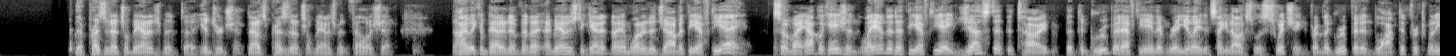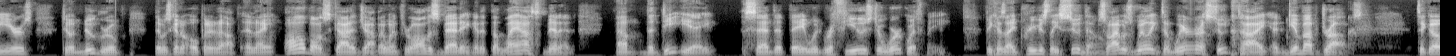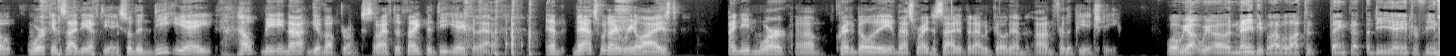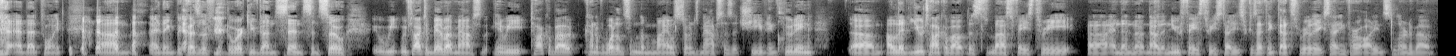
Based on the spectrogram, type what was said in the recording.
the Presidential Management uh, Internship. Now it's Presidential Management Fellowship highly competitive, and I, I managed to get it. And I wanted a job at the FDA. So my application landed at the FDA just at the time that the group at FDA that regulated psychedelics was switching from the group that had blocked it for 20 years to a new group that was going to open it up. And I almost got a job. I went through all this vetting, and at the last minute, um, the DEA said that they would refuse to work with me because I'd previously sued them. So I was willing to wear a suit and tie and give up drugs to go work inside the FDA. So the DEA helped me not give up drugs. So I have to thank the DEA for that. and that's when I realized I need more uh, credibility, and that's where I decided that I would go then on for the PhD. Well, we we uh, many people have a lot to thank that the DEA intervened at that point. Um, I think because of the work you've done since, and so we we've talked a bit about Maps. Can we talk about kind of what are some of the milestones Maps has achieved, including um, I'll let you talk about this last phase three uh, and then now the new phase three studies because I think that's really exciting for our audience to learn about.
